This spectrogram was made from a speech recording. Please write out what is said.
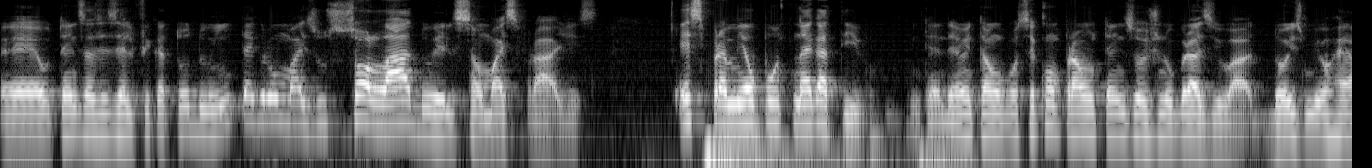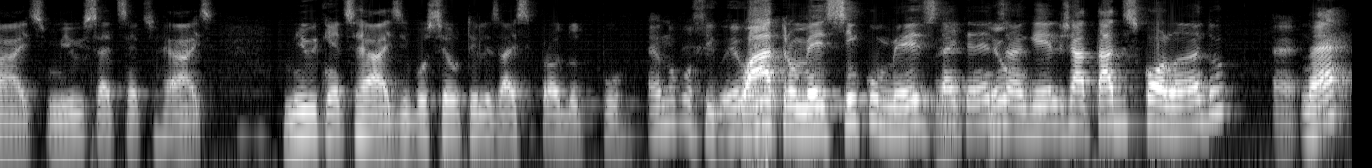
é, o tênis, às vezes, ele fica todo íntegro, mas o solado, eles são mais frágeis. Esse, para mim, é o ponto negativo, entendeu? Então, você comprar um tênis hoje no Brasil a dois mil reais, mil e setecentos reais, mil e quinhentos reais, e você utilizar esse produto por Eu não consigo. Eu, quatro meses, cinco meses, tá É. entendendo, Eu- Zangue? Ele já tá descolando, É. né?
